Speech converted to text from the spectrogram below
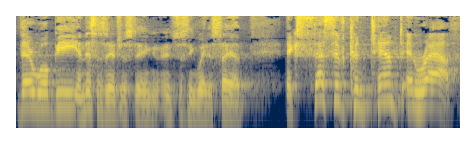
there will be, and this is interesting, interesting way to say it, excessive contempt and wrath.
